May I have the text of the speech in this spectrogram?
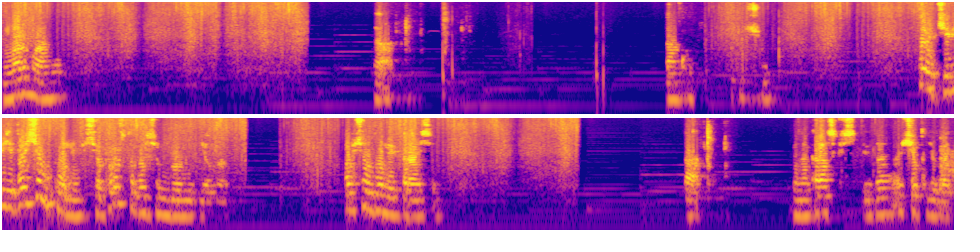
Нормально. Так. Так вот. Еще. Короче, видите, во всем доме все, просто во всем доме делаю. Во всем доме красим. Так. На краски стоит, да? Вообще плевать.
